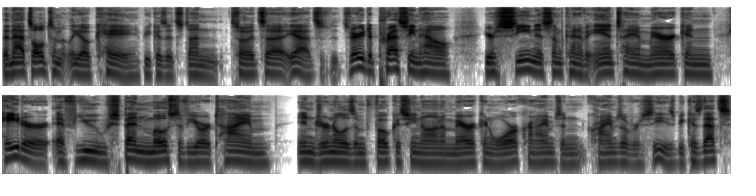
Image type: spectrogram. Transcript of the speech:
then that's ultimately okay because it's done so it's uh yeah it's it's very depressing how you're seen as some kind of anti-american hater if you spend most of your time in journalism focusing on American war crimes and crimes overseas because that's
